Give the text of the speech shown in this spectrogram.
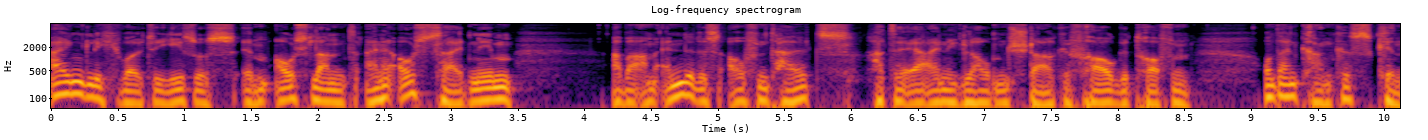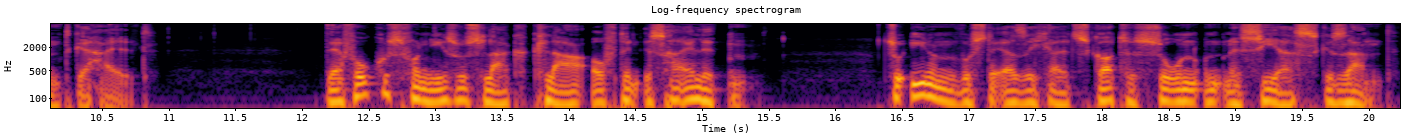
Eigentlich wollte Jesus im Ausland eine Auszeit nehmen, aber am Ende des Aufenthalts hatte er eine glaubensstarke Frau getroffen und ein krankes Kind geheilt. Der Fokus von Jesus lag klar auf den Israeliten. Zu ihnen wusste er sich als Gottes Sohn und Messias gesandt.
